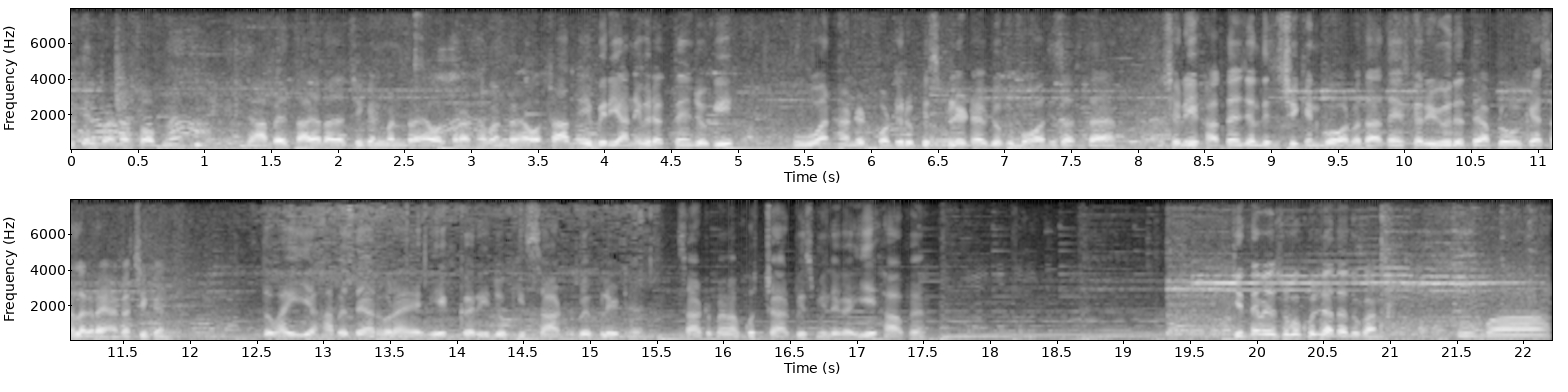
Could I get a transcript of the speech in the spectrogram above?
चिकन पराठा शॉप में, जहाँ पे ताज़ा ताज़ा चिकन बन रहा है और पराठा बन रहा है। और साथ में ये बिरयानी भी रखते हैं, जो कि one hundred forty rupees plate है, जो कि बहुत ही सस्ता है। तो चलिए खाते हैं जल्दी से चिकन को और बताते हैं इसका रिव्यू देते हैं आप लोगों को कैसा लग रहा है यहाँ का चिकन तो भाई यहाँ पे तैयार हो रहा है एक करी जो कि साठ रुपये प्लेट है। साठ रुपये में आपको चार पीस मिलेगा ये हाफ़ है। कितने बजे सुबह खुल जाता है दुकान? सुबह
